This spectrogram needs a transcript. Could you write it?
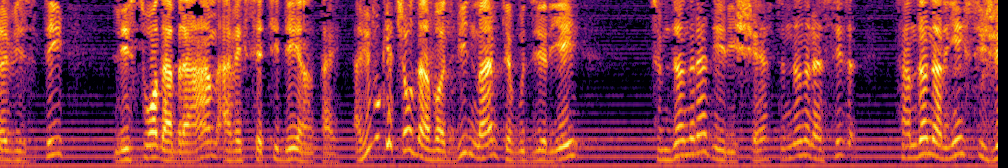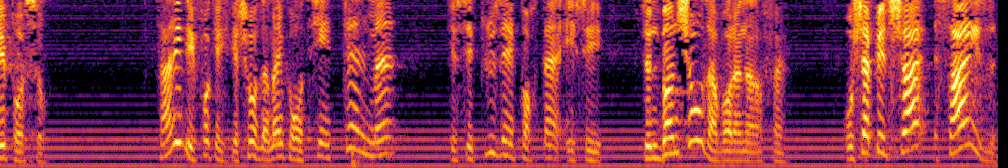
revisiter l'histoire d'Abraham avec cette idée en tête. Avez-vous quelque chose dans votre vie de même que vous diriez, tu me donneras des richesses, tu me donneras ça ne me donne rien si je n'ai pas ça? Ça arrive des fois qu'il y a quelque chose de même qu'on tient tellement que c'est plus important et c'est, une bonne chose d'avoir un enfant. Au chapitre 16,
